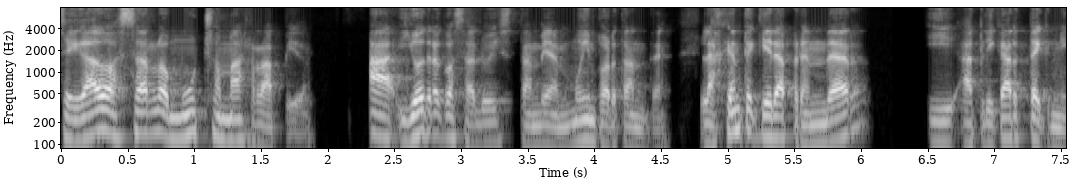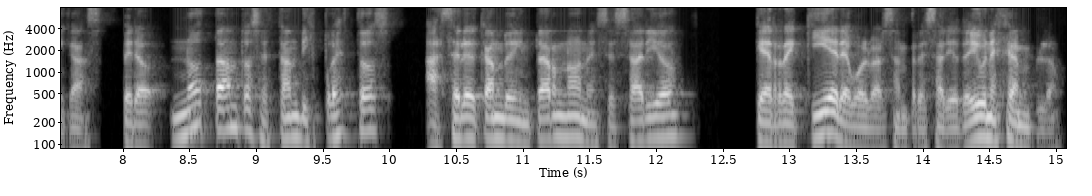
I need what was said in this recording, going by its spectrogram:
llegado a hacerlo mucho más rápido. Ah, y otra cosa, Luis, también, muy importante. La gente quiere aprender y aplicar técnicas, pero no tantos están dispuestos a hacer el cambio interno necesario que requiere volverse empresario. Te doy un ejemplo.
